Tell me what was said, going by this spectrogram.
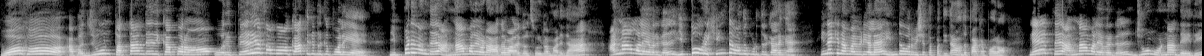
ஓஹோ அப்ப ஜூன் பத்தாம் தேதிக்கு அப்புறம் ஒரு பெரிய சம்பவம் காத்துக்கிட்டு இருக்கு போலயே. இப்படி வந்து அண்ணாமலையோட ஆதரவாளர்கள் சொல்ற மாதிரி தான் அண்ணாமலை அவர்கள் இப்போ ஒரு ஹிண்ட்டை வந்து கொடுத்துருக்காருங்க. இன்னைக்கு நம்ம வீடியோல இந்த ஒரு விஷயத்தை பத்தி தான் வந்து பார்க்க போறோம். நேத்து அண்ணாமலை அவர்கள் ஜூன் ஒன்னாம் தேதி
